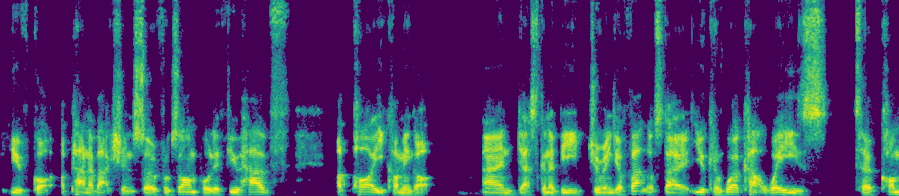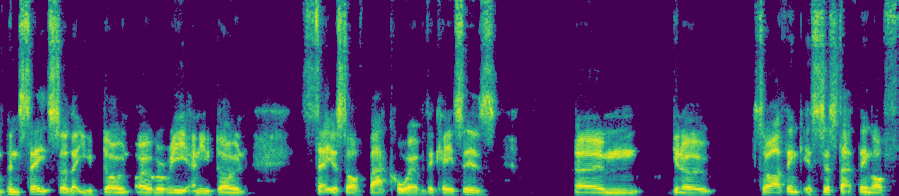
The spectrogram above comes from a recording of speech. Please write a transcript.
you've got a plan of action. So, for example, if you have a party coming up and that's going to be during your fat loss diet, you can work out ways to compensate so that you don't overeat and you don't set yourself back or whatever the case is. Um, you know, so I think it's just that thing of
